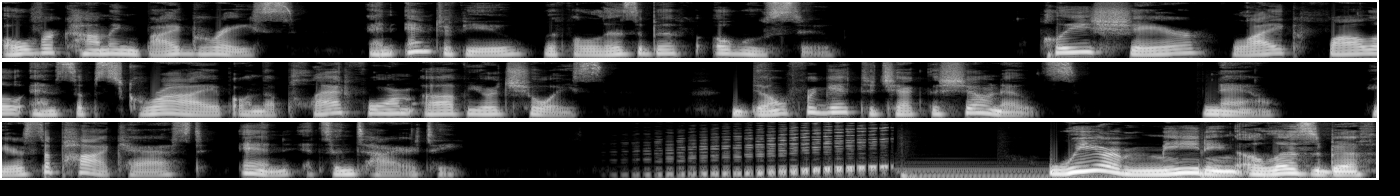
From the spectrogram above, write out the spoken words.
Overcoming by Grace, an interview with Elizabeth Owusu. Please share, like, follow, and subscribe on the platform of your choice. Don't forget to check the show notes. Now, here's the podcast in its entirety. We are meeting Elizabeth,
